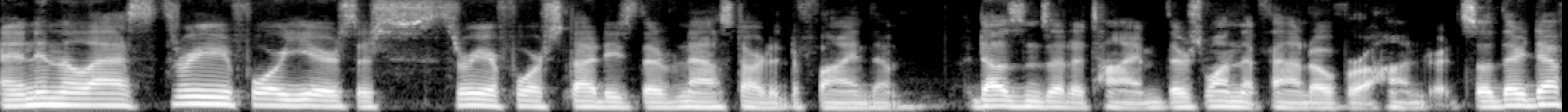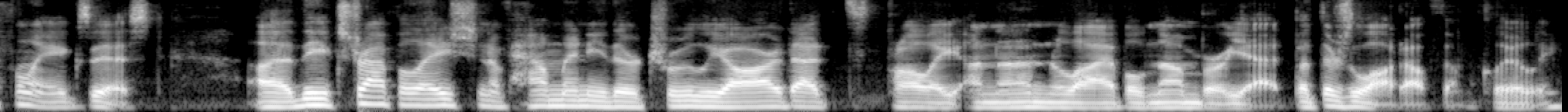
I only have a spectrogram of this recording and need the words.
And in the last three or four years, there's three or four studies that have now started to find them, dozens at a time. There's one that found over a hundred. So they definitely exist. Uh, the extrapolation of how many there truly are, that's probably an unreliable number yet, but there's a lot of them, clearly.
